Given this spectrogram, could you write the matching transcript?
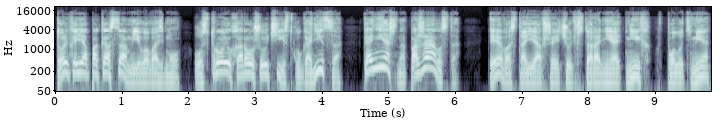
только я пока сам его возьму. Устрою хорошую чистку, годится? Конечно, пожалуйста. Эва, стоявшая чуть в стороне от них, в полутьме,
